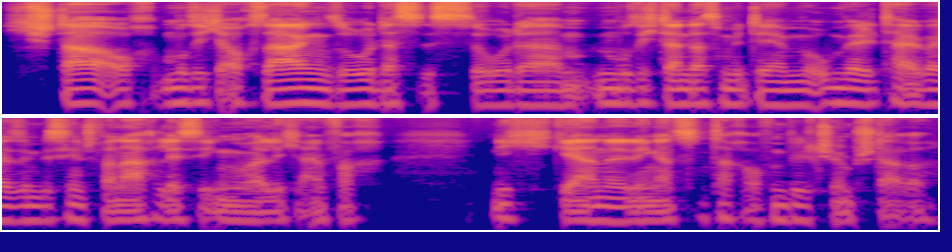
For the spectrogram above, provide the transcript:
Ich starr auch, muss ich auch sagen, so, das ist so, da muss ich dann das mit der Umwelt teilweise ein bisschen vernachlässigen, weil ich einfach nicht gerne den ganzen Tag auf dem Bildschirm starre.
